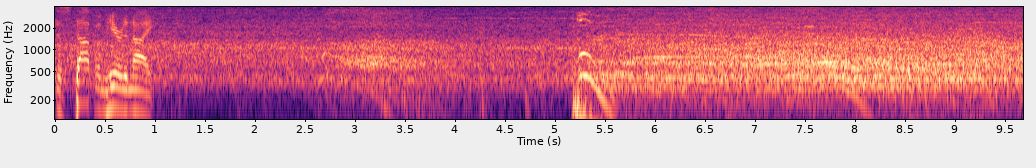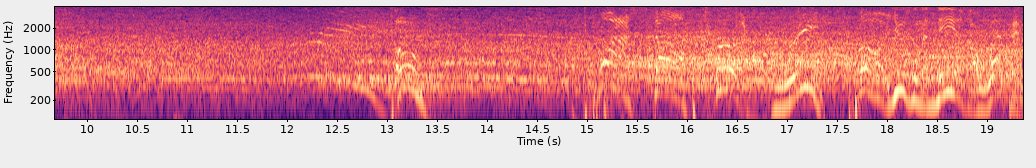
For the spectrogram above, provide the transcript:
To stop him here tonight. Oof. What a stomp. good grief. Oh, using the knee as a weapon.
